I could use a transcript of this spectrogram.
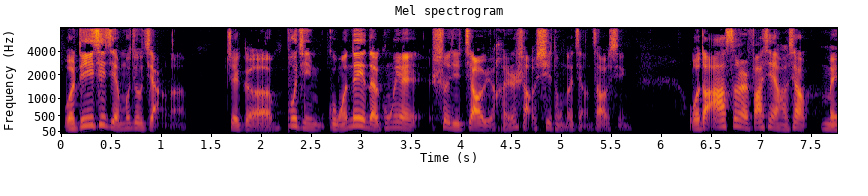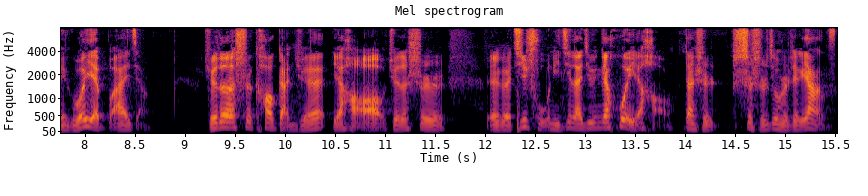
我第一期节目就讲了，这个不仅国内的工业设计教育很少系统的讲造型，我到阿斯尔发现，好像美国也不爱讲，觉得是靠感觉也好，觉得是这个基础你进来就应该会也好，但是事实就是这个样子。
